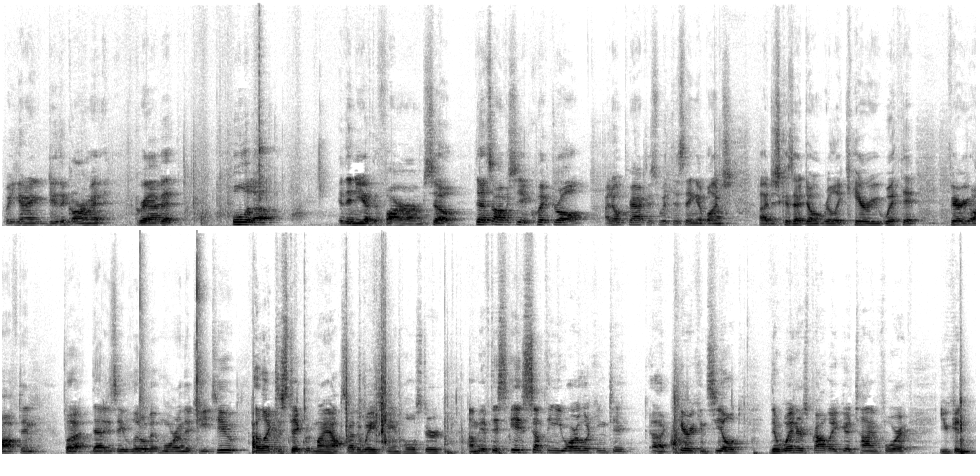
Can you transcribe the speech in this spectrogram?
but you're gonna do the garment, grab it, pull it up, and then you have the firearm. So that's obviously a quick draw. I don't practice with this thing a bunch uh, just because I don't really carry with it very often but that is a little bit more on the G2. I like to stick with my outside the waistband holster. Um, if this is something you are looking to uh, carry concealed. The winter's probably a good time for it. You can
